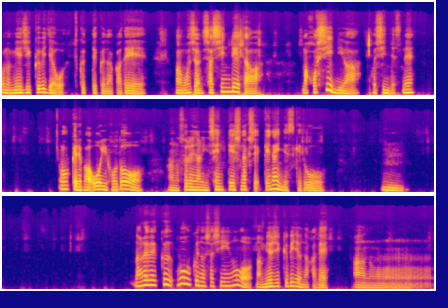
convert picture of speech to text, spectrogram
このミュージックビデオを作っていく中で、まあもちろん写真データは、まあ欲しいには欲しいんですね。多ければ多いほど、あの、それなりに選定しなくちゃいけないんですけど、うん。なるべく多くの写真を、まあ、ミュージックビデオの中で、あのー、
